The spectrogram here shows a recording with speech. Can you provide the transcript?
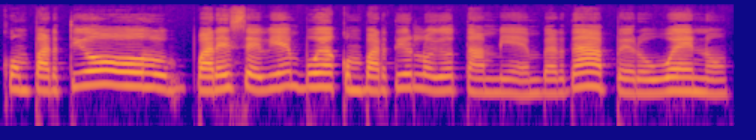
compartió, parece bien, voy a compartirlo yo también, ¿verdad? Pero bueno,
